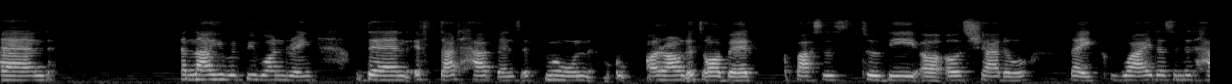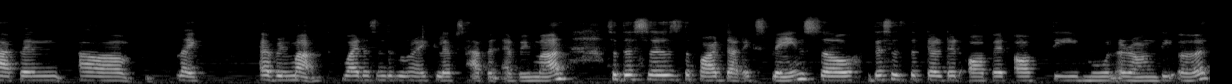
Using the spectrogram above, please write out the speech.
And, and now you would be wondering, then if that happens, if moon around its orbit passes to the uh, Earth's shadow, like why doesn't it happen uh, like every month. Why doesn't the lunar eclipse happen every month? So this is the part that explains. So this is the tilted orbit of the moon around the earth.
